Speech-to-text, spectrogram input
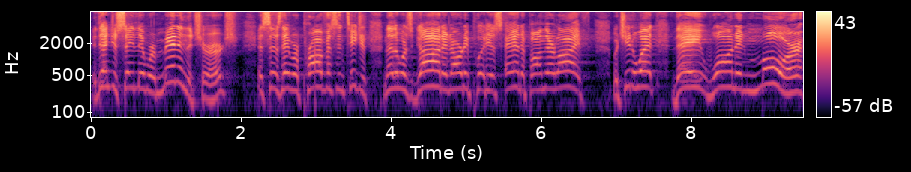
it doesn't just say there were men in the church, it says they were prophets and teachers. In other words, God had already put his hand upon their life. But you know what? They wanted more.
